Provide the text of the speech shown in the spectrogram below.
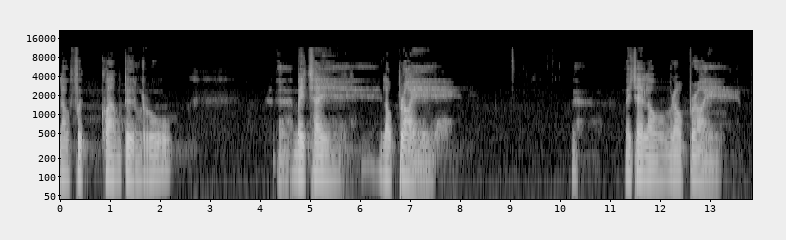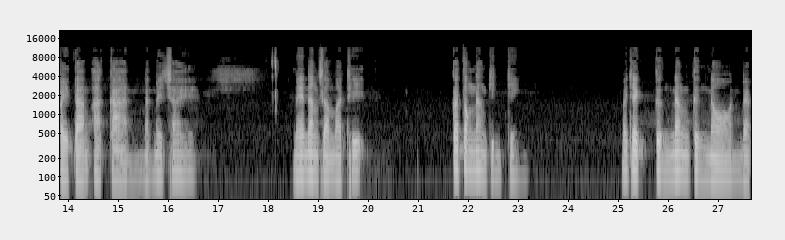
เราฝึก ความตื่นรู้ ไม่ใช่เราปล่อย ไม่ใช่เราเราปล่อยไปตามอาการมันไม่ใช่ แม้นั่งสมาธิ ก็ต้องนั่งจริง ๆ ไม่ใช่กึ่งนั่งกึ่งนอนแบบ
